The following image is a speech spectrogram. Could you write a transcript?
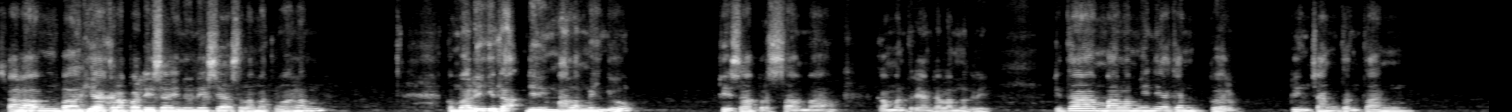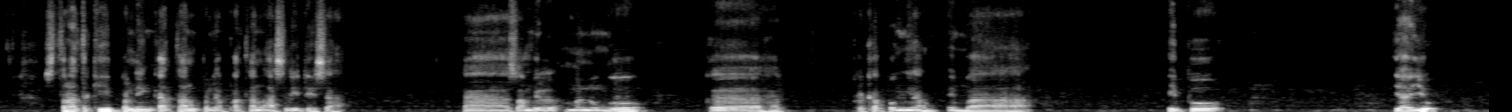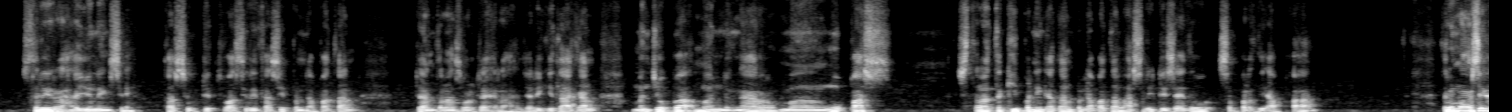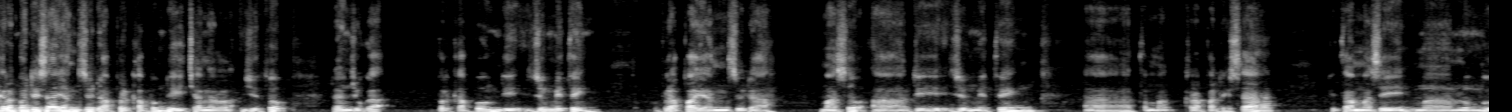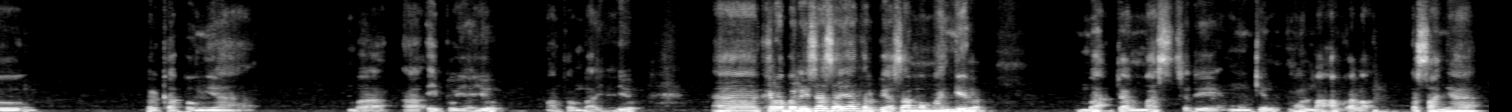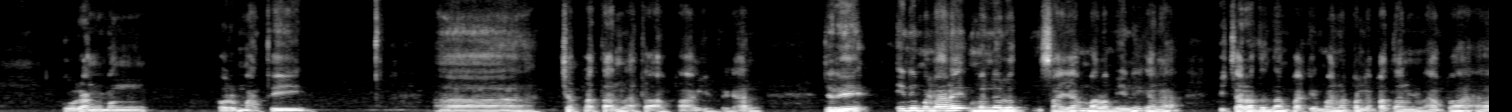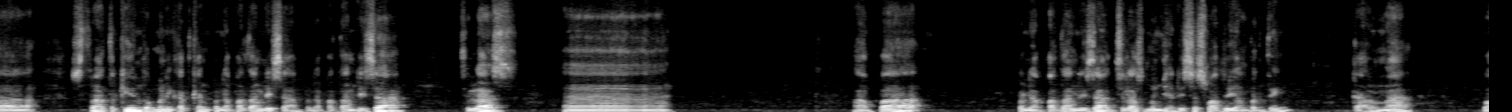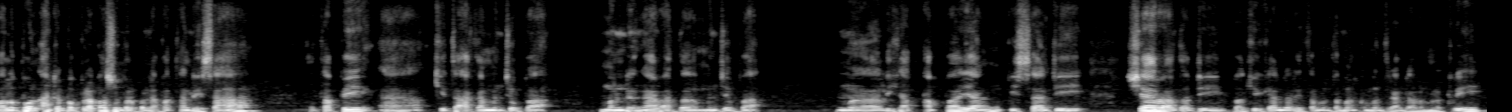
Salam bahagia kerabat desa Indonesia, selamat malam. Kembali kita di malam minggu desa bersama Kementerian Dalam Negeri. Kita malam ini akan berbincang tentang strategi peningkatan pendapatan asli desa. Nah, sambil menunggu ke bergabungnya Mbak Ibu Yayu Sri Rahayu Ningsih, Kasubdit Fasilitasi Pendapatan dan Transfer Daerah. Jadi kita akan mencoba mendengar, mengupas strategi peningkatan pendapatan asli desa itu seperti apa. Terima kasih kerabat desa yang sudah bergabung di channel YouTube dan juga bergabung di Zoom meeting. Beberapa yang sudah masuk uh, di Zoom meeting uh, teman kerabat desa kita masih menunggu bergabungnya Mbak uh, Ibu Yayu atau Mbak Yayu. Uh, kerabat desa saya terbiasa memanggil Mbak dan Mas, jadi mungkin mohon maaf kalau kesannya kurang menghormati uh, jabatan atau apa gitu kan. Jadi ini menarik menurut saya malam ini karena bicara tentang bagaimana pendapatan apa uh, strategi untuk meningkatkan pendapatan desa. Pendapatan desa jelas uh, apa pendapatan desa jelas menjadi sesuatu yang penting karena walaupun ada beberapa sumber pendapatan desa tetapi uh, kita akan mencoba mendengar atau mencoba melihat apa yang bisa di share atau dibagikan dari teman-teman Kementerian Dalam Negeri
